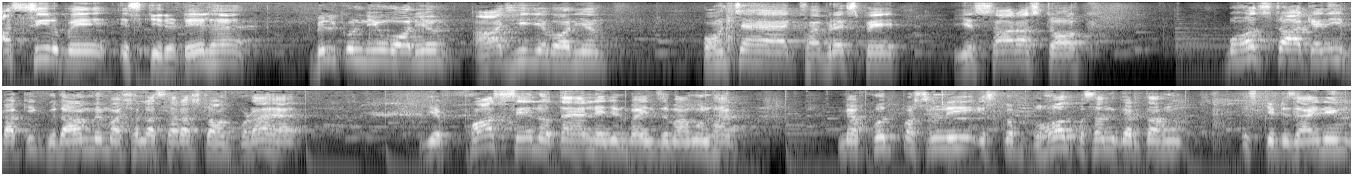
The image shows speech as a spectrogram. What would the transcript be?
अस्सी रुपये इसकी रिटेल है। बिल्कुल न्यू वॉल्यूम आज ही ये वॉल्यूम पहुँचा है फैब्रिक्स पे। ये सारा स्टॉक बहुत स्टॉक है जी, बाकी गोदाम में माशाल्लाह सारा स्टॉक पड़ा है। ये फास्ट सेल होता है लेजेंड बाई इंजमामुल हक। मैं ख़ुद पर्सनली इसको बहुत पसंद करता हूँ। इसकी डिज़ाइनिंग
